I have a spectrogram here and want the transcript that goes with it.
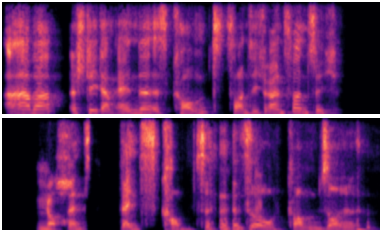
aber es steht am Ende, es kommt 2023. Noch. Wenn's, wenn's kommt. so kommen soll.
